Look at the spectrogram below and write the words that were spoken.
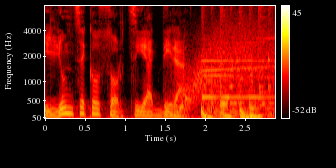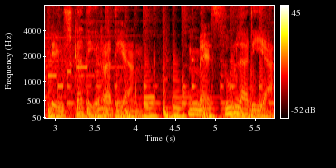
Iluntzeko zortziak dira. Euskadi Irratian, Mezularia.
